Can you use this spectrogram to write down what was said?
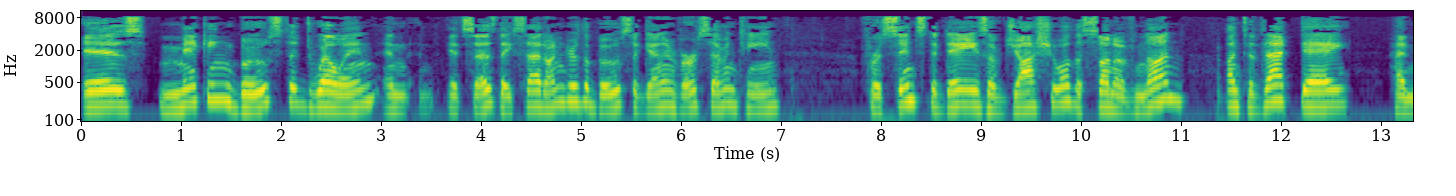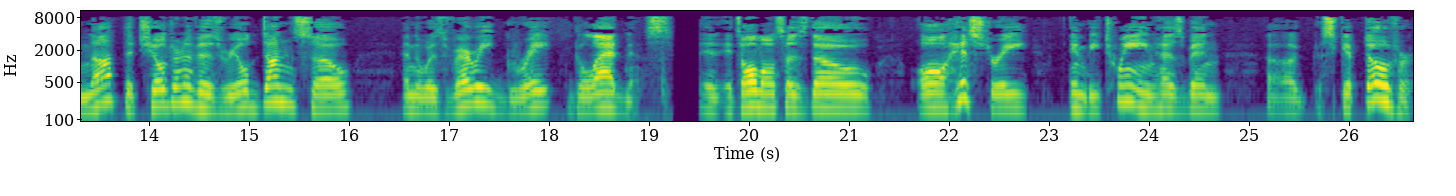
is making booths to dwell in, and it says they sat under the booths again in verse 17, for since the days of Joshua the son of Nun, unto that day had not the children of Israel done so, and there was very great gladness. it's almost as though all history in between has been uh, skipped over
